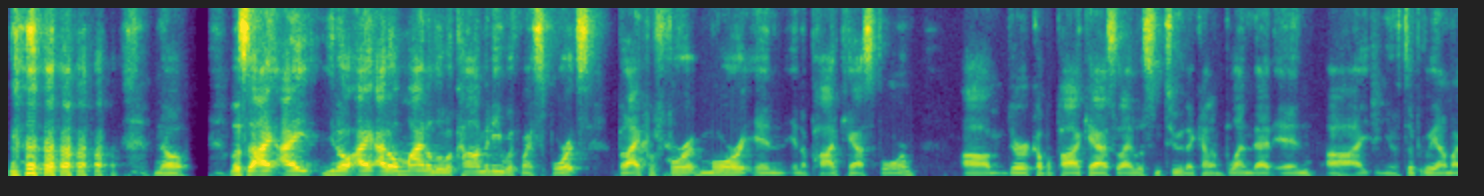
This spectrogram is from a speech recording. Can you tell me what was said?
no. Listen, I, I, you know, I, I don't mind a little comedy with my sports, but I prefer it more in in a podcast form. Um, there are a couple podcasts that I listen to that kind of blend that in. Uh, I, you know, typically on my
